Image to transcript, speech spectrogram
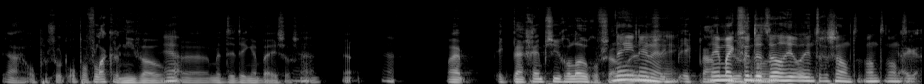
ja, op een soort oppervlakkig niveau Ja. eh, met de dingen bezig zijn. Ja. Ja. Maar ik ben geen psycholoog of zo. nee, hè, nee, dus nee. Ik, ik praat nee, maar ik vind het wel heel interessant. Want, want ik,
